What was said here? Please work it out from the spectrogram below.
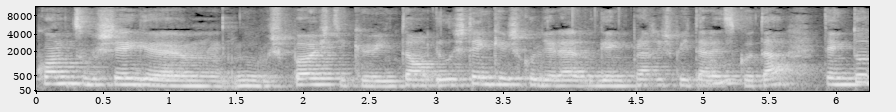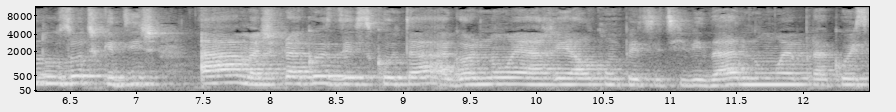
quando tu chega um, nos postos e que então eles têm que escolher alguém para respeitar uhum. esse cota, tem todos os outros que dizem ah, mas para a coisa desse cota agora não é a real competitividade, não é para a coisa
